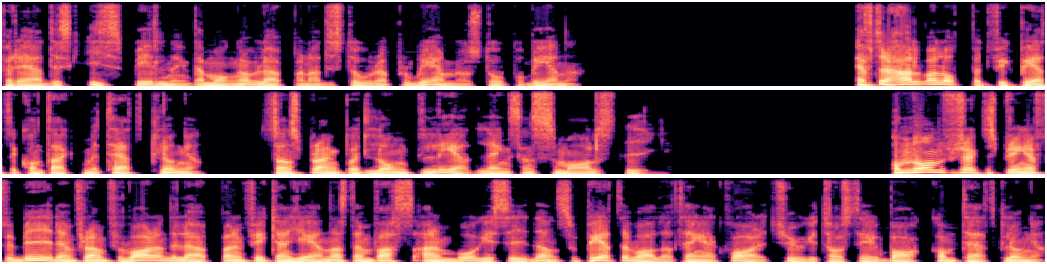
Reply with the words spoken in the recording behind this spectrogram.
förrädisk isbildning där många av löparna hade stora problem med att stå på benen. Efter halva loppet fick Peter kontakt med tätklungan, så han sprang på ett långt led längs en smal stig. Om någon försökte springa förbi den framförvarande löparen fick han genast en vass armbåge i sidan, så Peter valde att hänga kvar ett tjugotal steg bakom tätklungan.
